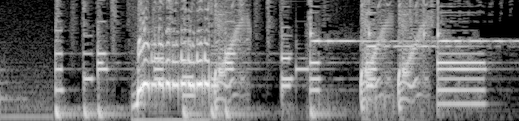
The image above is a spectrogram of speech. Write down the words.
Thank you.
